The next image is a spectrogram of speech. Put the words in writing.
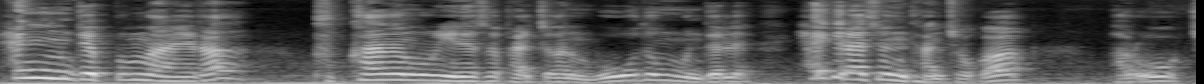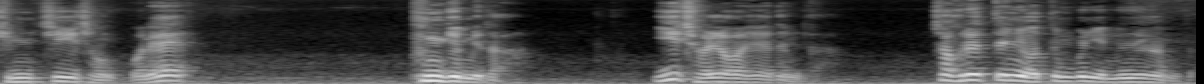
핵 문제뿐만 아니라 북한으로 인해서 발생하는 모든 문제를 해결할 수 있는 단초가 바로 김치 정권의 붕괴입니다. 이 전략을 해야 됩니다. 자, 그랬더니 어떤 분이 이런 얘기합니다.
